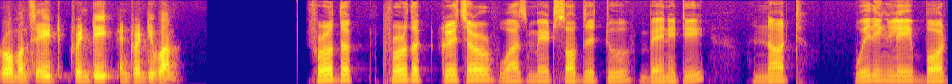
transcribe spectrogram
Romans 8, 20 and 21? For the for the creature was made subject to vanity, not willingly, but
